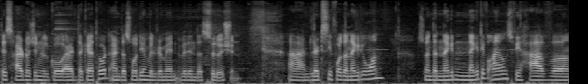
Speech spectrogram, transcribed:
this hydrogen will go at the cathode and the sodium will remain within the solution. And let's see for the negative one. So in the neg negative ions we have uh,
